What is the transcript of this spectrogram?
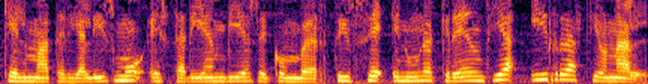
que el materialismo estaría en vías de convertirse en una creencia irracional.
